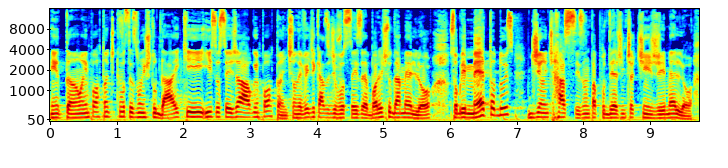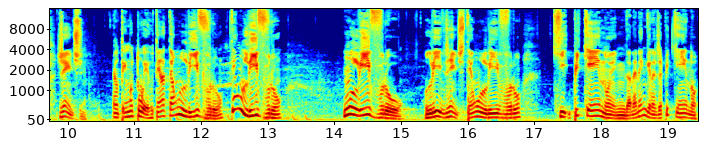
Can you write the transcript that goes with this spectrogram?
Então é importante que vocês vão estudar e que isso seja algo importante. Então, o dever de casa de vocês é bora estudar melhor sobre métodos de antirracismo para poder a gente atingir melhor. Gente, não tem muito erro. Tem até um livro. Tem um livro. Um livro. Livro, gente, tem um livro que pequeno ainda, não é nem grande, é pequeno,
